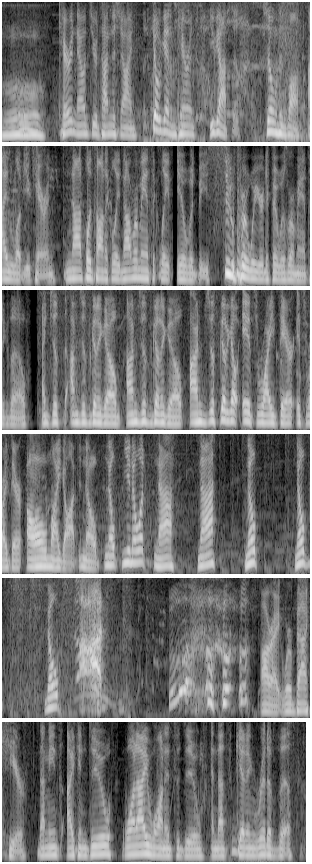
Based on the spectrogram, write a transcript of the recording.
Oh. Karen, now it's your time to shine. Go get him, Karen. You got this. Show him his boss. I love you, Karen. Not platonically, not romantically. It would be super weird if it was romantic, though. I just, I'm just gonna go. I'm just gonna go. I'm just gonna go. It's right there. It's right there. Oh my god. No. Nope. You know what? Nah. Nah. Nope. Nope. Nope. Ah! All right, we're back here. That means I can do what I wanted to do, and that's getting rid of this.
